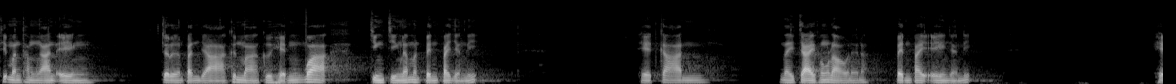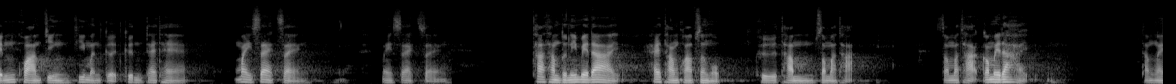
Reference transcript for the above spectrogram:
ที่มันทำงานเองเจริญปัญญาขึ้นมาคือเห็นว่าจริง ๆ แล้วมันเป็นไปอย่างนี้ เหตุการณ์ในใจของเราเนี่ยนะเป็นไปเองอย่างนี้ เห็นความจริงที่มันเกิดขึ้นแท้ๆไม่แทรกแซงไม่แทรกแซงถ้าทำตัวนี้ไม่ได้ให้ทำความสงบคือทำสมถะ สมถะก็ไม่ได้ทำไง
